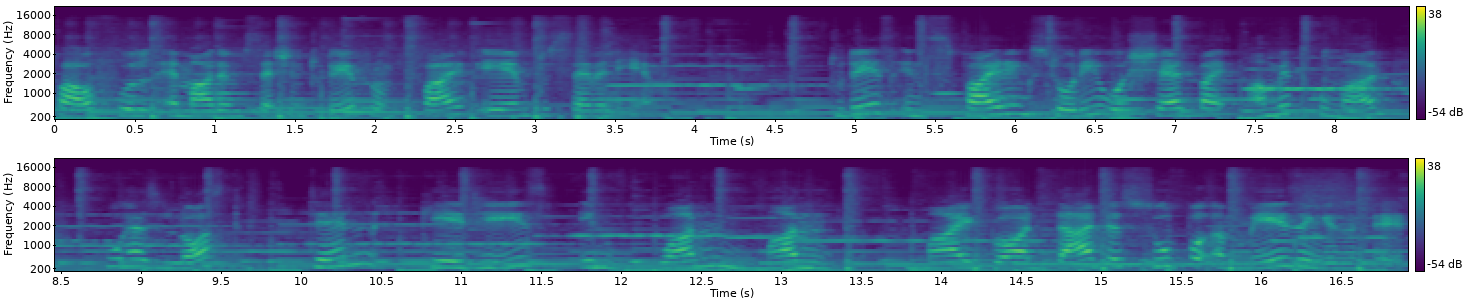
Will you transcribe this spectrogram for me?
powerful MRM session today from 5 am to 7 am. Today's inspiring story was shared by Amit Kumar, who has lost 10 kgs in one month. My god, that is super amazing, isn't it?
